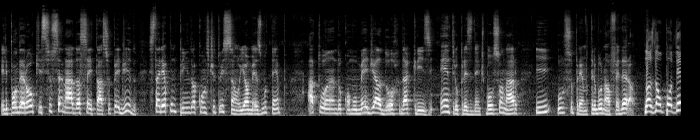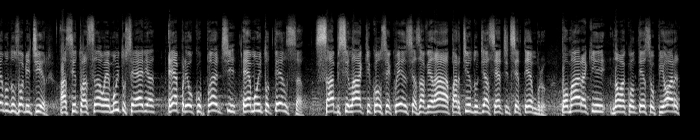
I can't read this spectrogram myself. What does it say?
Ele ponderou que, se o Senado aceitasse o pedido, estaria cumprindo a Constituição e, ao mesmo tempo, atuando como mediador da crise entre o presidente Bolsonaro e o Supremo Tribunal Federal. Nós não podemos nos omitir. A situação é muito séria, é preocupante, é muito tensa. Sabe-se lá que consequências haverá a partir do dia 7 de setembro. Tomara que não aconteça o pior,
